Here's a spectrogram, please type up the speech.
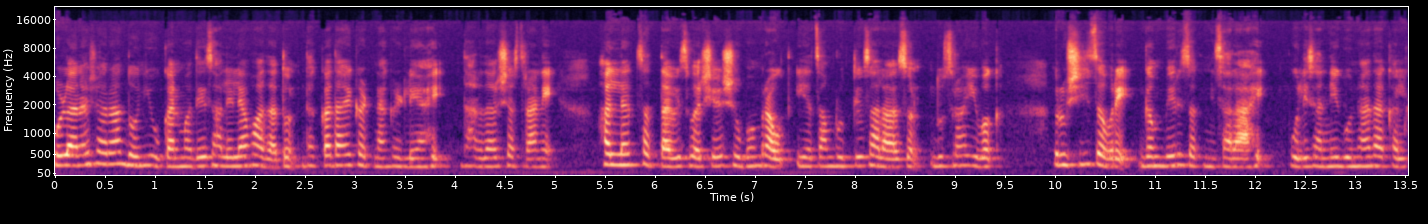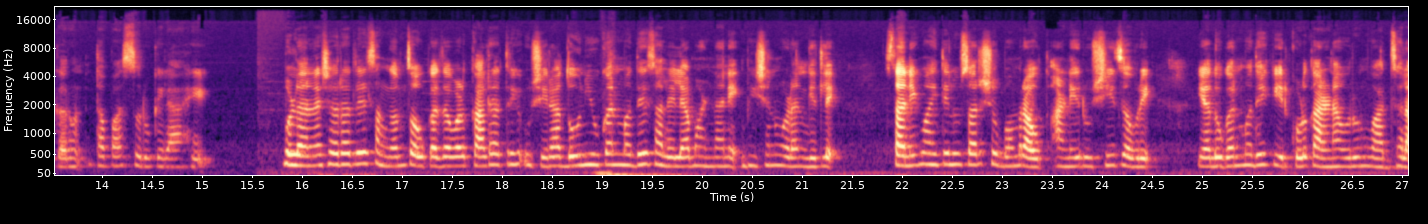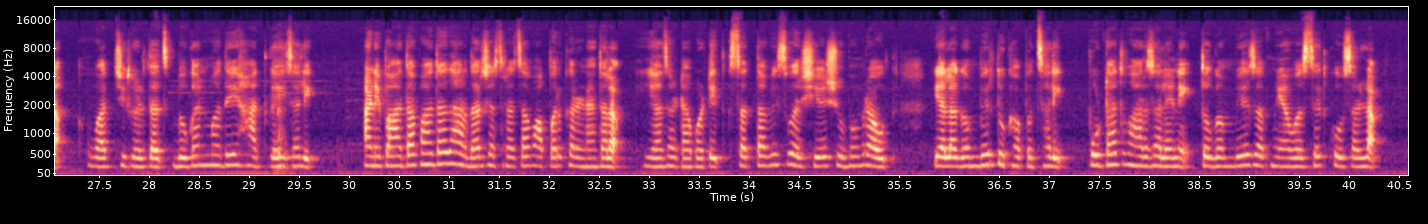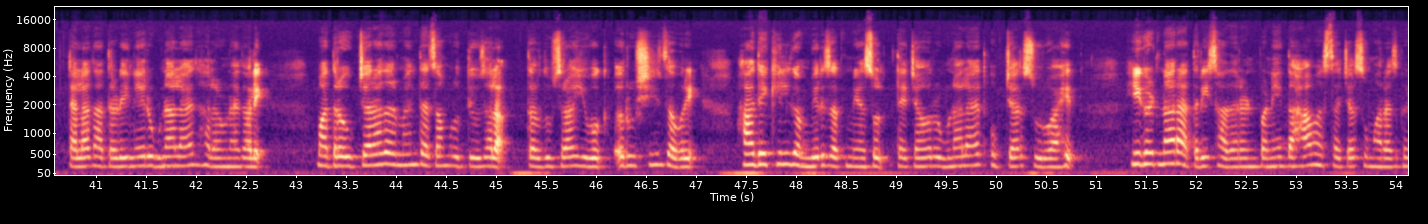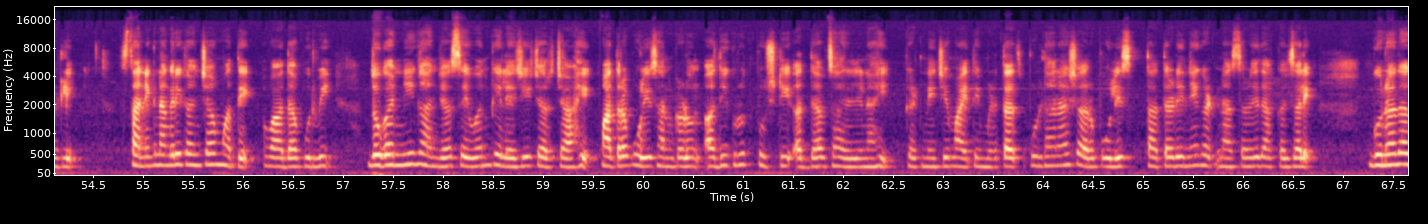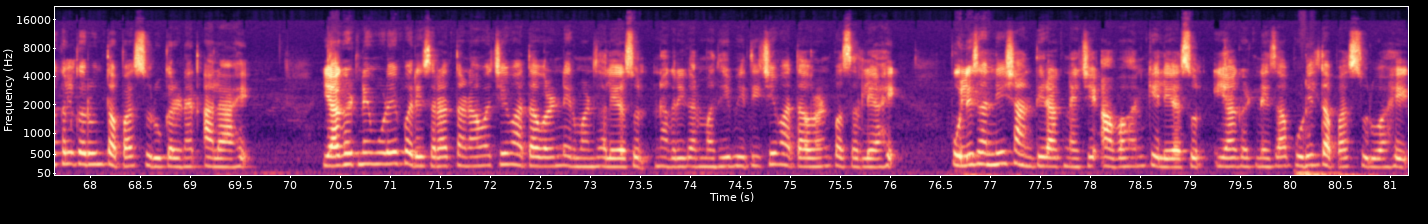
बुलढाणा शहरात दोन युवकांमध्ये झालेल्या वादातून धक्कादायक घटना घडली आहे. धारदार शस्त्राने हल्ल्यात सत्तावीस वर्षीय शुभम राऊत याचा मृत्यू झाला असून दुसरा युवक ऋषी चवरे गंभीर जखमी झाला आहे. पोलिसांनी गुन्हा दाखल करून तपास सुरू केला आहे. बुलढाणा शहरातील संगम चौकाजवळ काल रात्री उशिरा दोन युवकांमध्ये झालेल्या भांडणाने भीषण वळण घेतले. स्थानिक माहितीनुसार शुभम राऊत आणि ऋषी चवरे या दोघांमध्ये किरकोळ कारणावरून वाद झाला. वाद चिघळताच दोघांमध्ये हातगाई झाली. आणि पाहता पाहता धारदार शस्त्राचा वापर करण्यात आला. या झटापटीत सत्तावीस वर्षीय शुभम राऊत याला गंभीर दुखापत झाली. पोटात वार झाल्याने तो गंभीर जखमी अवस्थेत कोसळला. त्याला तातडीने रुग्णालयात हलवण्यात आले. मात्र उपचारादरम्यान त्याचा मृत्यू झाला. तर दुसरा युवक ऋषी जवरे हा देखील गंभीर जखमी असून त्याच्यावर रुग्णालयात उपचार सुरू आहेत. ही घटना रात्री साधारणपणे दहा वाजताच्या सुमारास घडली. स्थानिक नागरिकांच्या मते वादापूर्वी दोघांनी गांजा सेवन केल्याची चर्चा आहे. मात्र पोलिसांकडून अधिकृत पुष्टी अद्याप झालेली नाही. घटनेची माहिती मिळताच बुलढाणा शहर पोलीस तातडीने घटनास्थळी दाखल झाले. गुन्हा दाखल करून तपास सुरू करण्यात आला आहे. या घटनेमुळे परिसरात तणावाचे वातावरण निर्माण झाले असून नागरिकांमध्ये भीतीचे वातावरण पसरले आहे. पोलिसांनी शांती राखण्याचे आवाहन केले असून या घटनेचा पुढील तपास सुरू आहे.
